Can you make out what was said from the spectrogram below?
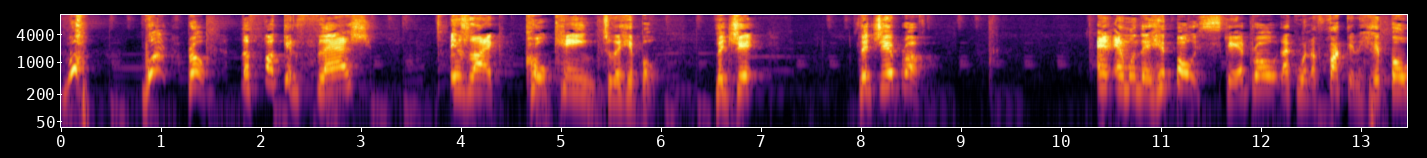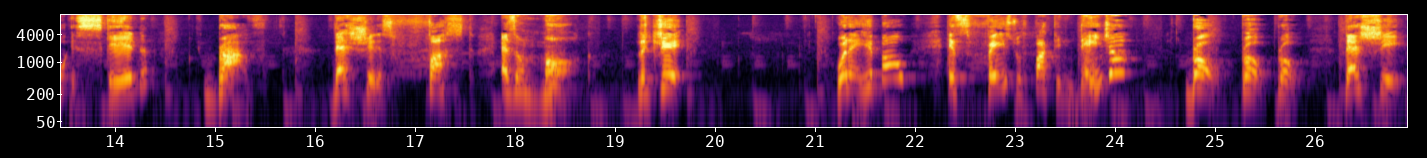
What, what, bro? The fucking flash is like cocaine to the hippo, legit, legit, bro. And, and when the hippo is scared, bro, like when a fucking hippo is scared, bruv, that shit is fussed as a mug. Legit. When a hippo is faced with fucking danger, bro, bro, bro, that shit,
